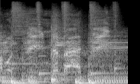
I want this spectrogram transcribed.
I'ma see them ID.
